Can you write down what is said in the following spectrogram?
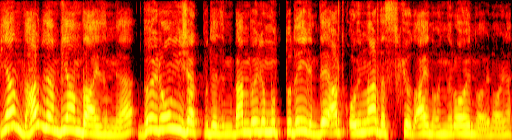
Bir anda harbiden bir anda aydım ya. Böyle olmayacak bu dedim. Ben böyle mutlu değilim de artık oyunlar da sıkıyordu. Aynı oyunları oyna oyna oyna.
